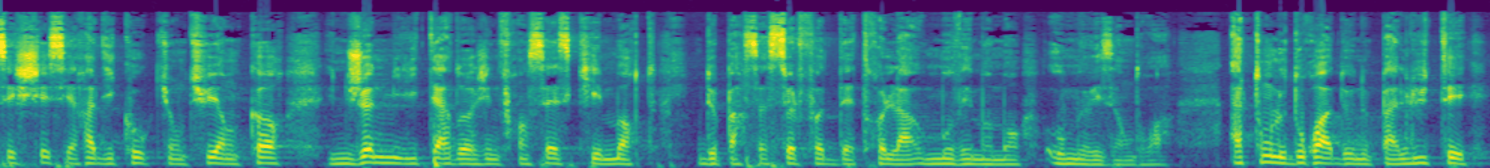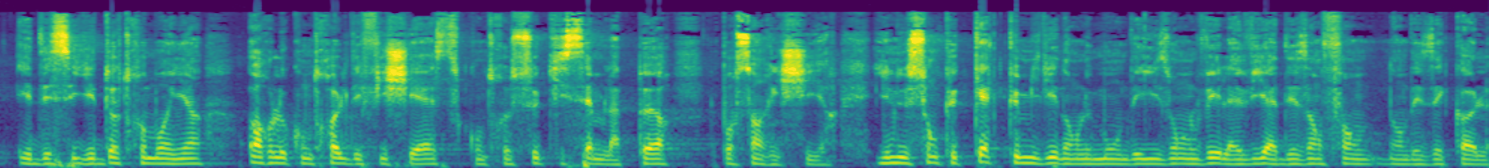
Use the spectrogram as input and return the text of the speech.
sécher ces radicaux qui ont tué encore une jeune militaire d'origine française qui est morte de par sa seule faute d'être là au mauvais moment, au mauvais endroit A-t-on le droit de ne pas lutter et d'essayer d'autres moyens hors le contrôle des fichiers S contre ceux qui sèment la peur pour s'enrichir? Ils ne sont que quelques milliers dans le monde et ils ont enlevé la vie à des enfants dans des écoles,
